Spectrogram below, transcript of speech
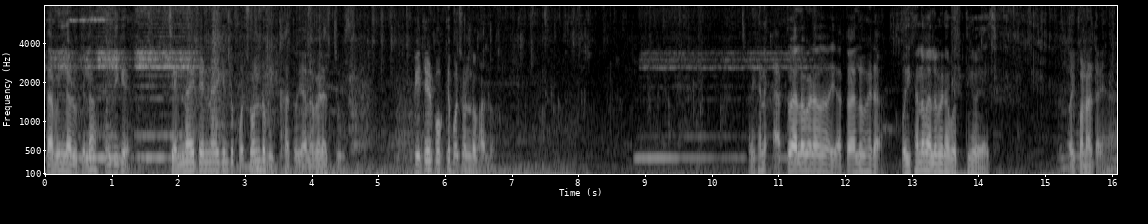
তামিলনাড়ুতে না? ওইদিকে। চেন্নাই টেন্নাই কিন্তু প্রচণ্ড বিখ্যাত এই অ্যালোভেরার জুস পেটের পক্ষে প্রচণ্ড ভালো। আর এখানে এত অ্যালোভেরা এত অ্যালোভেরা, ওইখানেও অ্যালোভেরা ভর্তি হয়ে আছে। ওই কোনাটায় হ্যাঁ।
